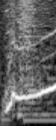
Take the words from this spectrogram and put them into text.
Yeah.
